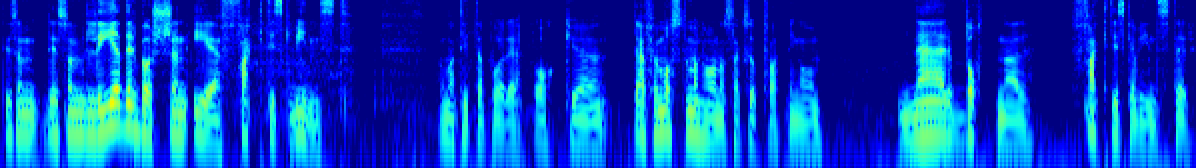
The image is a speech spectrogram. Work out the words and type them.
Det som, det som leder börsen är faktisk vinst. Om man tittar på det och eh, därför måste man ha någon slags uppfattning om när bottnar faktiska vinster.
